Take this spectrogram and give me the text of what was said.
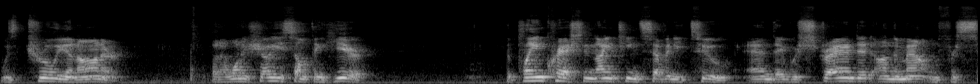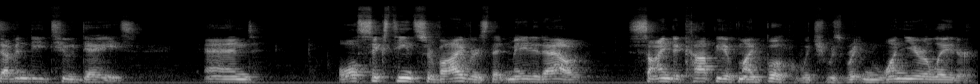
was truly an honor. But I want to show you something here. The plane crashed in 1972 and they were stranded on the mountain for 72 days. And all 16 survivors that made it out signed a copy of my book, which was written one year later.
